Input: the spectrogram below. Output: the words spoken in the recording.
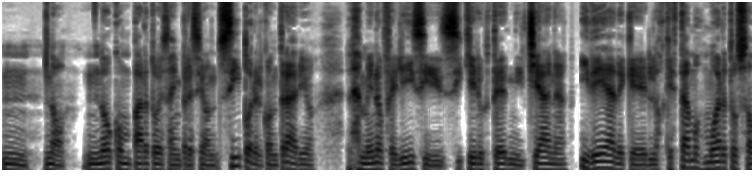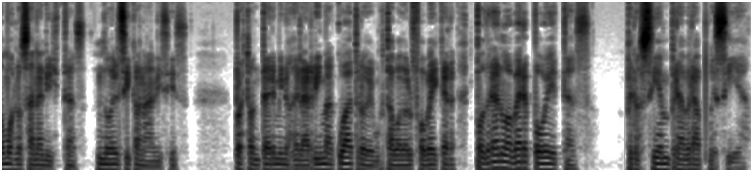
Mm, no, no comparto esa impresión. Sí, por el contrario, la menos feliz y, si quiere usted, nichiana, idea de que los que estamos muertos somos los analistas, no el psicoanálisis. Puesto en términos de la rima 4 de Gustavo Adolfo Becker, podrá no haber poetas, pero siempre habrá poesía.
